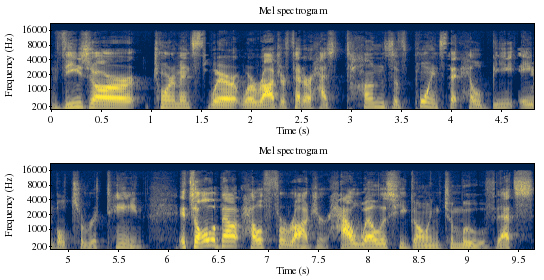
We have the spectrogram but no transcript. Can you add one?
These are tournaments where, where Roger Federer has tons of points that he'll be able to retain. It's all about health for Roger. How well is he going to move? That's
